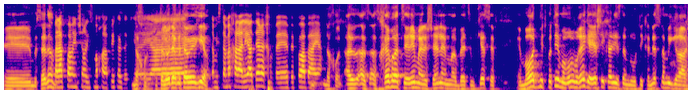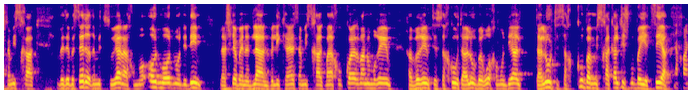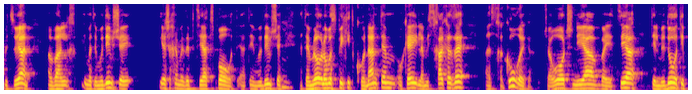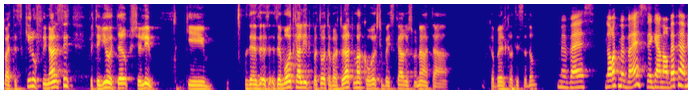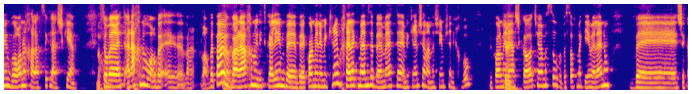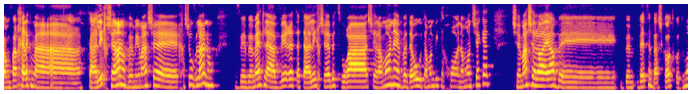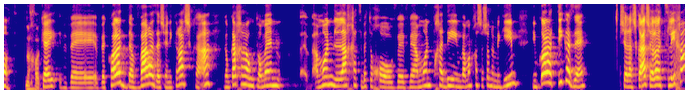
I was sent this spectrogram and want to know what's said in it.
אה, בסדר? אבל אף פעם אי אפשר לסמוך על הפיק הזה. נכון, אתה לא יודע מתי הוא יגיע. אתה מסתמך על עליית ערך, ופה הבעיה. נכון, אז החבר'ה הצעירים האלה שאין להם בעצם כסף, הם מאוד מתפתים, אומרים, רגע, יש לי כאן הזדמנות להיכנס למגרש, למשחק, וזה בסדר, זה מצוין, אנחנו מאוד מאוד מעודדים להשקיע בנדל"ן ולהיכנס למשחק, ואנחנו כל הזמן אומרים, חברים, תשחקו, תעלו ברוח המונדיאל, תעלו, תשחקו במשחק, אל תשבו ביציע, נכון. מצוין, אבל אם אתם יודעים שיש לכם איזה פציעת ספורט, אתם יודעים שאתם לא, לא מספיק התכוננתם, אוקיי, למשחק הזה, אז חכו רגע, תשארו עוד שנייה ביציע, תלמדו טיפה, תשכילו פיננסית ותגיעו יותר בשלים. כי זה, זה, זה, זה מאוד קל להתפתות, אבל את יודעת מה קורה כשבעסקה הראשונה אתה מקבל כרטיס אדום? מבאס. לא רק מבאס, זה גם הרבה פעמים גורם לך להפסיק להשקיע. נכון. זאת אומרת, אנחנו הרבה, אה, הרבה פעמים, אבל אנחנו נתקלים בכל מיני מקרים, חלק מהם זה באמת אה, מקרים של אנשים שנכוו, וכל מיני כן. השקעות שהם עשו, ובסוף מגיעים אלינו, ושכמובן חלק מהתהליך שלנו וממה שחשוב לנו, זה באמת להעביר את התהליך שיהיה בצורה של המון ודאות, המון ביטחון, המון שקט, שמה שלא היה ב, בעצם בהשקעות קודמות. נכון. אוקיי? ו, וכל הדבר הזה שנקרא השקעה, גם ככה הוא טומן המון לחץ בתוכו, ו, והמון פחדים, והמון חששות, ומגיעים עם כל התיק הזה של השקעה שלא הצליחה,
